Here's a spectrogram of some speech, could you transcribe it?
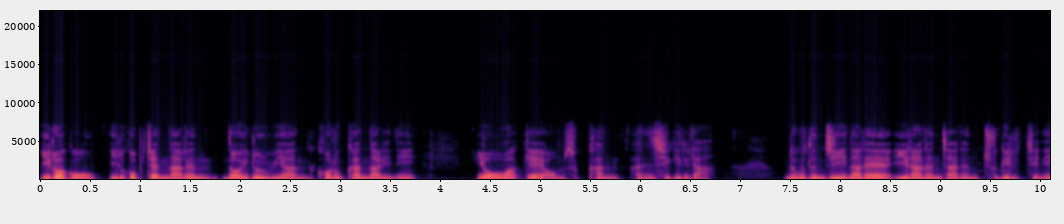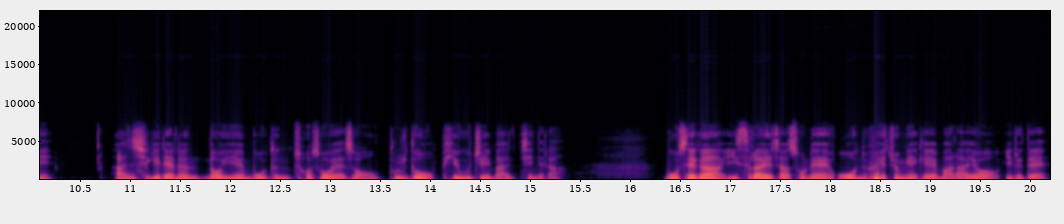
일하고 일곱째 날은 너희를 위한 거룩한 날이니 여호와께 엄숙한 안식일이라. 누구든지 이날에 일하는 자는 죽일지니 안식일에는 너희의 모든 처소에서 불도 피우지 말지니라. 모세가 이스라엘 자손의 온 회중에게 말하여 이르되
